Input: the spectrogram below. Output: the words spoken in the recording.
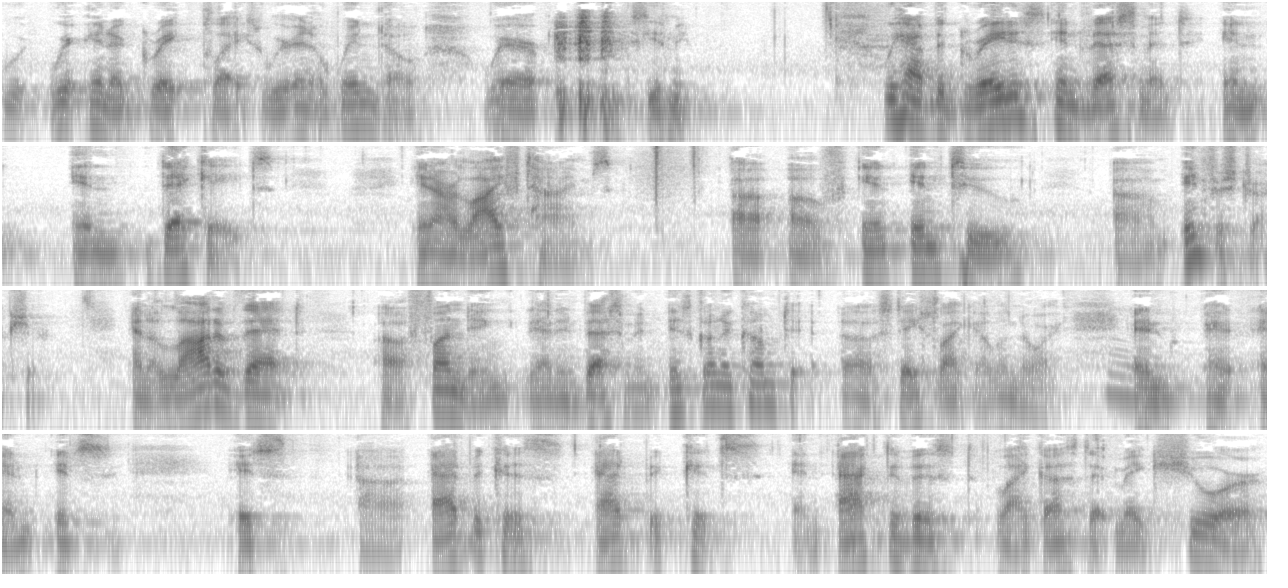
we're- we're in a great place. We're in a window where, excuse me, we have the greatest investment in, in decades, in our lifetimes, uh, of in, into um, infrastructure. And a lot of that uh, funding, that investment, is going to come to uh, states like Illinois. And, and, and it's, it's uh, advocates, advocates and activists like us that make sure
